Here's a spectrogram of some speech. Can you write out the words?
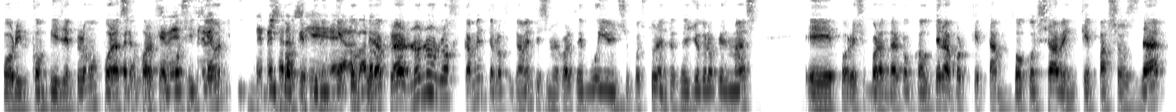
por ir con pies de plomo, por asegurar su posición y porque tienen que ir con cuidado. Claro, no, no, lógicamente, lógicamente, si me parece muy en su postura. Entonces yo creo que es más eh, por eso, por andar con cautela, porque tampoco saben qué pasos dar,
